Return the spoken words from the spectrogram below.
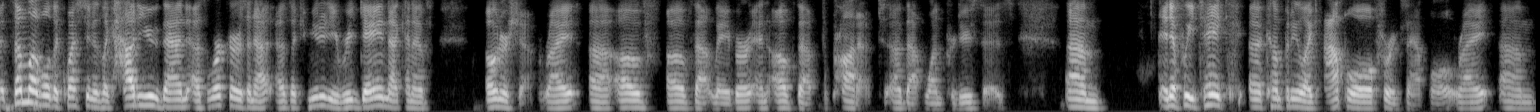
at, some level, the question is like, how do you then as workers and as a community regain that kind of ownership, right, uh, of, of that labor and of that the product uh, that one produces. Um, and if we take a company like Apple, for example, right, um,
